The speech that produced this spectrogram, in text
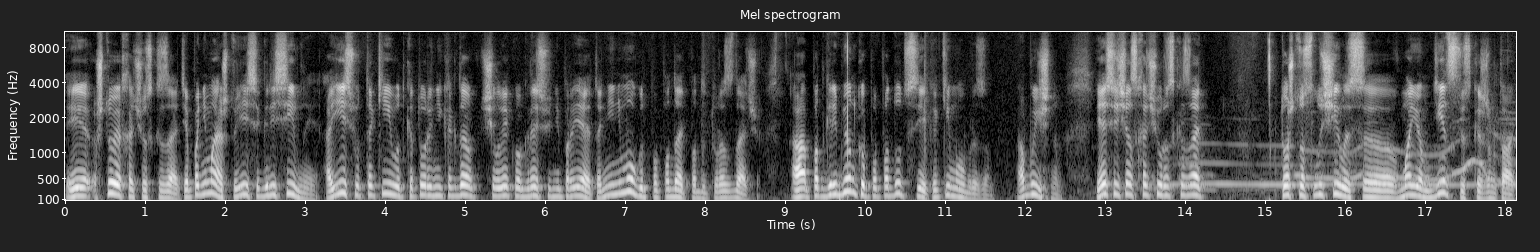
И что я хочу сказать? Я понимаю, что есть агрессивные, а есть вот такие вот, которые никогда человеку агрессию не проявят. Они не могут попадать под эту раздачу. А под гребенку попадут все. Каким образом? Обычным. Я сейчас хочу рассказать то, что случилось э, в моем детстве, скажем так.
